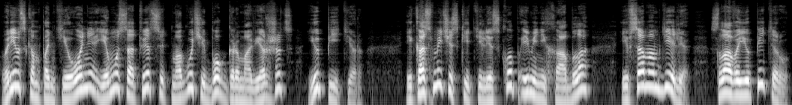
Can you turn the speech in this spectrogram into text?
В римском пантеоне ему соответствует могучий бог-громовержец Юпитер – и космический телескоп имени Хаббла, и в самом деле, слава Юпитеру,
